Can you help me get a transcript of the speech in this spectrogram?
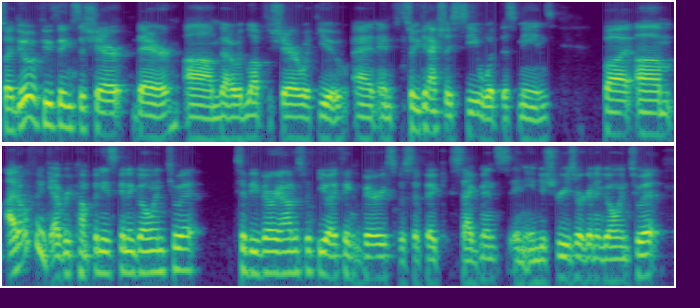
So I do have a few things to share there um, that I would love to share with you, and, and so you can actually see what this means. But um, I don't think every company is going to go into it. To be very honest with you, I think very specific segments and industries are going to go into it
